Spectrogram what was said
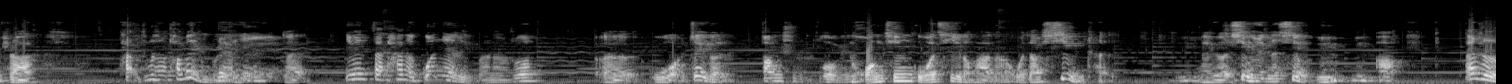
是吧？他不知道他为什么不愿意为什么不愿意？对，因为在他的观念里面呢，说，呃，我这个方式作为皇亲国戚的话呢，我叫姓臣，那个幸运的幸。嗯嗯。啊。但是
